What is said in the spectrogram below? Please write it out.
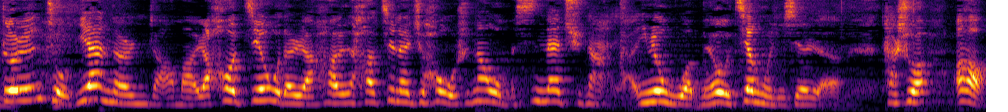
德仁酒店那儿，你知道吗？然后接我的人哈，然后进来之后，我说那我们现在去哪呀？因为我没有见过这些人。他说哦，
